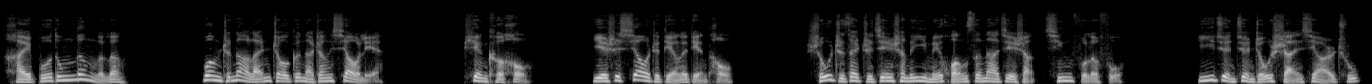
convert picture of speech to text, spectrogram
海波东愣了愣，望着纳兰朝歌那张笑脸，片刻后，也是笑着点了点头，手指在指尖上的一枚黄色纳戒上轻抚了抚，一卷卷轴闪现而出，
